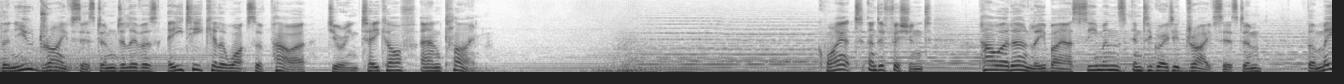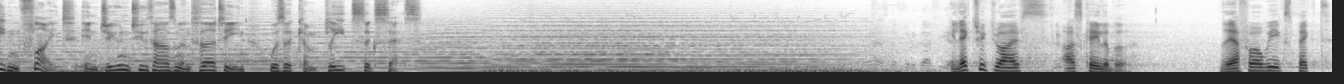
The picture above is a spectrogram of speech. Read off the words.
The new drive system delivers 80 kilowatts of power during takeoff and climb. Quiet and efficient, powered only by a Siemens integrated drive system, the maiden flight in June 2013 was a complete success. Electric drives are scalable. Therefore, we expect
